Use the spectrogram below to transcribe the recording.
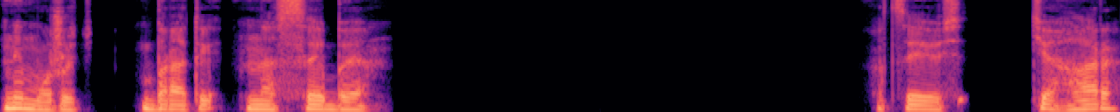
не можуть брати на себе оцей ось тягар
